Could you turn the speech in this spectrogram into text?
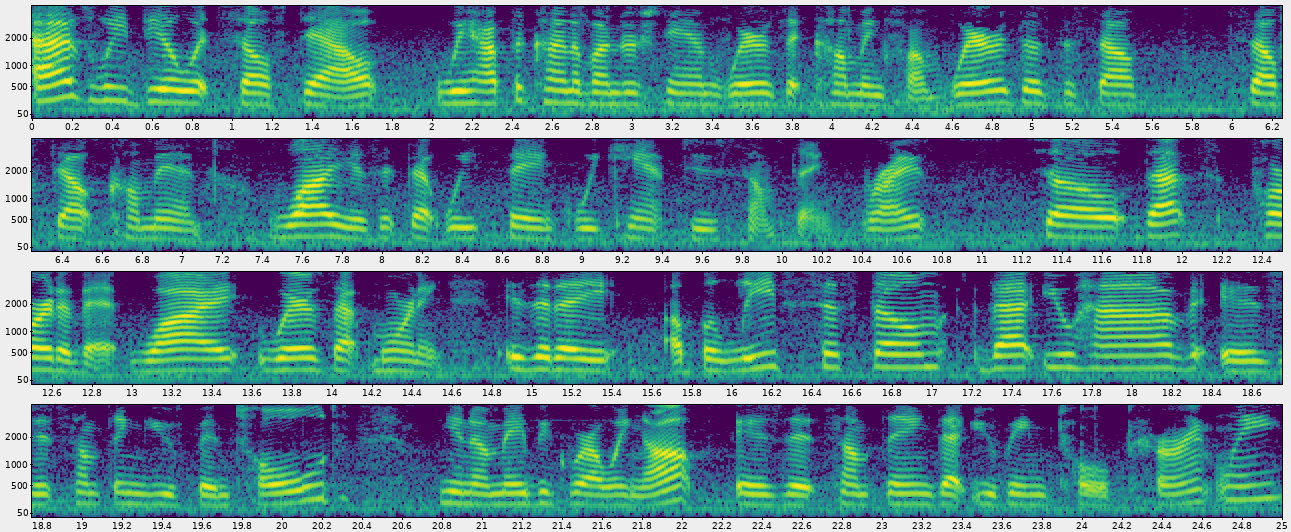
as we deal with self doubt, we have to kind of understand where is it coming from? Where does the self self doubt come in? Why is it that we think we can't do something, right? So that's part of it. Why, where's that morning? Is it a, a belief system that you have? Is it something you've been told? You know, maybe growing up? Is it something that you're being told currently?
